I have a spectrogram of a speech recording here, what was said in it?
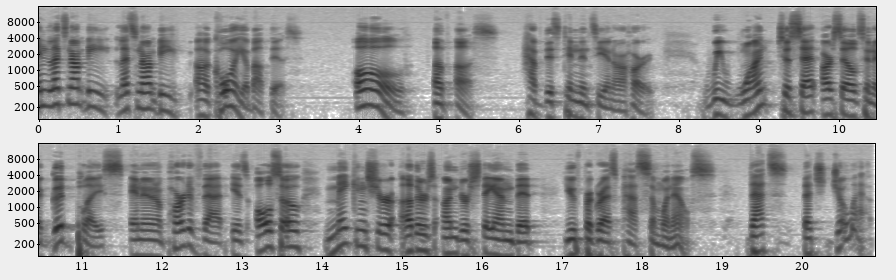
and let's not be, let's not be uh, coy about this. All of us have this tendency in our heart. We want to set ourselves in a good place, and in a part of that is also making sure others understand that you've progressed past someone else. That's that's Joab.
